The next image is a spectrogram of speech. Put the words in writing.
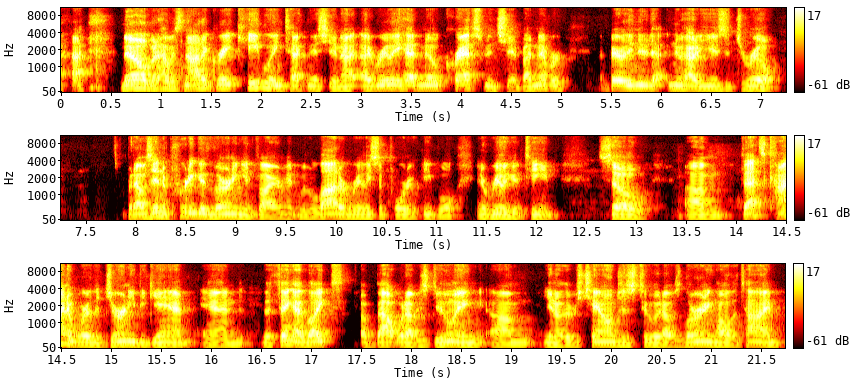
no, but I was not a great cabling technician. I, I really had no craftsmanship. I never, I barely knew knew how to use a drill. But I was in a pretty good learning environment with a lot of really supportive people and a really good team. So um, that's kind of where the journey began. And the thing I liked about what I was doing, um, you know, there was challenges to it. I was learning all the time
